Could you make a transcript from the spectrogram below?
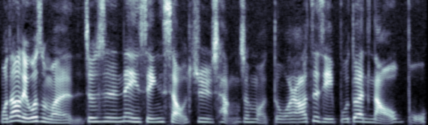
我到底为什么就是内心小剧场这么多，然后自己不断脑补。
